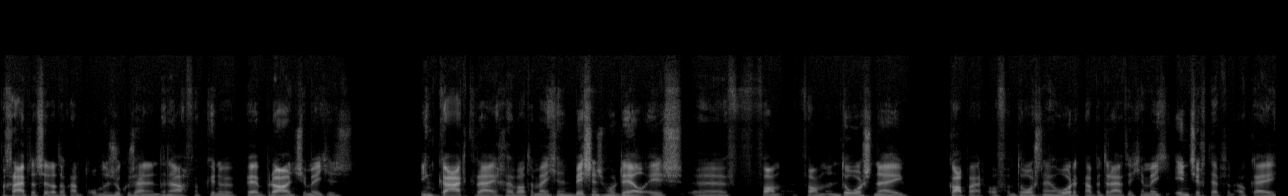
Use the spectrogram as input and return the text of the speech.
begrijp dat ze dat ook aan het onderzoeken zijn in Den Haag. Van kunnen we per branche een beetje in kaart krijgen wat een beetje een businessmodel is eh, van, van een doorsnee kapper of een doorsnee horecabedrijf. Dat je een beetje inzicht hebt van oké,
